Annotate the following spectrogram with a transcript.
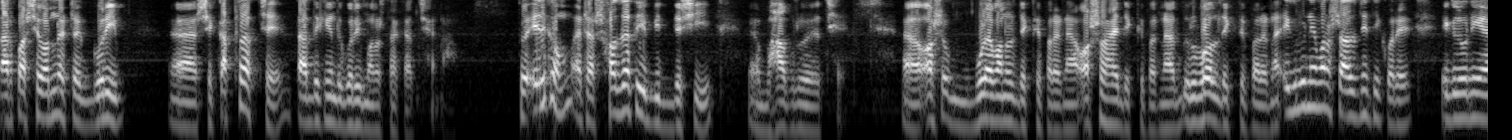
তার পাশে অন্য একটা গরিব সে কাতরাচ্ছে, তার দিকে কিন্তু গরিব মানুষ তাকাচ্ছে না। তো এরকম একটা স্বজাতি বিদ্বেষী ভাব রয়েছে। বুড়া মানুষ দেখতে পারে না, অসহায় দেখতে পারে না, দুর্বল দেখতে পারে না, এগুলো নিয়ে মানুষ রাজনীতি করে, এগুলো নিয়ে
